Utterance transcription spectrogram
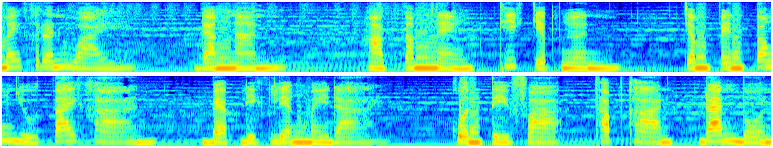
ไม่เคลื่อนไหว ดังนั้น หากตำแหน่งที่เก็บเงินจำเป็นต้องอยู่ใต้คาน แบบหลีกเลี่ยงไม่ได้ ควรตีฟ้าทับคานด้านบน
